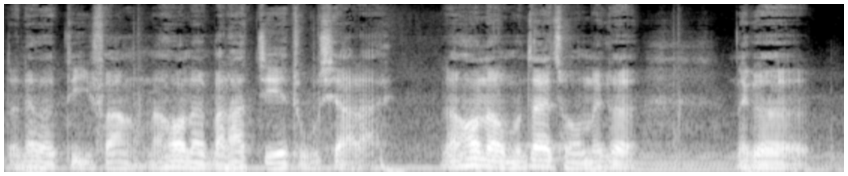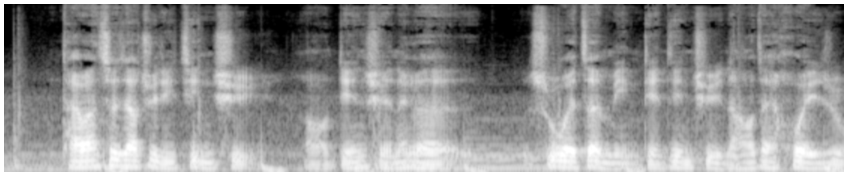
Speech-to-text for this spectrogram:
的那个地方，然后呢把它截图下来，然后呢我们再从那个那个台湾社交距离进去，哦，点选那个数位证明，点进去，然后再汇入，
